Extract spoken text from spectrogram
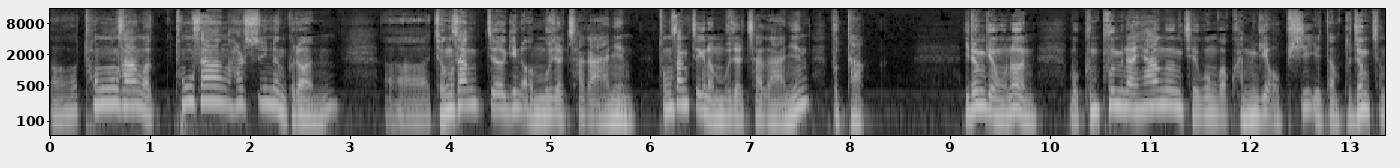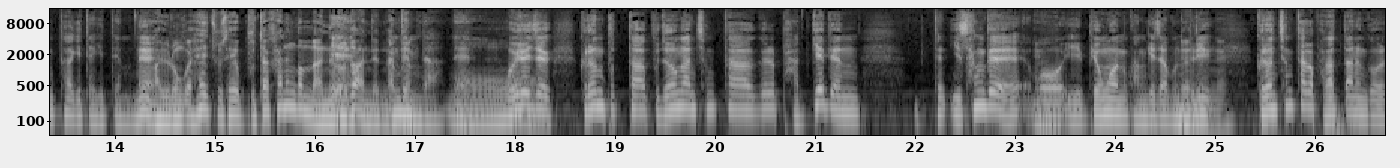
어, 통상 어, 통상 할 수 있는 그런 어, 정상적인 업무 절차가 아닌 통상적인 업무 절차가 아닌 부탁 이런 경우는 뭐 금품이나 향응 제공과 관계없이 일단 부정청탁이 되기 때문에 아, 이런 거 해주세요. 부탁하는 것만으로도 예, 안 된다. 안 됩니다. 네. 오. 오히려 이제 그런 부탁, 부정한 청탁을 받게 된 이 상대 뭐이 병원 관계자분들이 예. 네네네. 그런 청탁을 받았다는 걸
